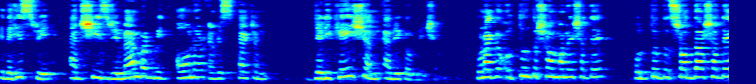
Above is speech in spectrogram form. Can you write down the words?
in the history and she is remembered with honor and respect and dedication and recognition. ওনাকে অত্যন্ত সম্মানের সাথে অত্যন্ত শ্রদ্ধার সাথে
